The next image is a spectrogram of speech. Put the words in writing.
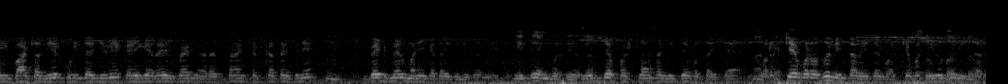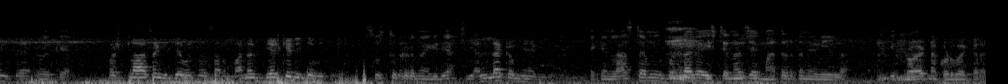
ಈ ಬಾಟ್ಲಲ್ಲಿ ನೀರು ಕುಡಿತಾ ಇದ್ದೀವಿ ಕೈಗೆ ರೈಸ್ ಬ್ಯಾಂಡ್ ರೈಸ್ ಬ್ಯಾಂಡ್ ಕಟ್ಕೊತಾ ಇದ್ದೀನಿ. ಬೆಡ್ ಮೇಲೆ ಮಣಿಕತಾ ಇದ್ದೀನಿ ಸರ್ ನೈಟ್. ನಿದ್ದೆ ಹೆಂಗೆ ಬರ್ತಿದೆ ಸರ್? ನಿದ್ದೆ ಫಸ್ಟ್ ಕ್ಲಾಸಾಗಿ ನಿದ್ದೆ ಬರ್ತೈತೆ. ಹೊರಕ್ಕೆ ವರ್ಕೆ ಬರೋದು ನಿಂತಾಗೈತೆ ವರ್ಕೆ ಬರ್ತಿರೋದು. ನಿಂತಾಗೈತೆ ಓಕೆ ಫಸ್ಟ್ ಕ್ಲಾಸಾಗಿ ನಿದ್ದೆ ಬರ್ತದೆ ಸರ್. ಮನದ ಗೇಟ್ಗೆ ನಿದ್ದೆ ಬರ್ತದೆ. ಸುಸ್ತು ಕಡಿಮೆ ಆಗಿದೆಯಾ? ಎಲ್ಲ ಕಮ್ಮಿ ಆಗಿದೆ ಯಾಕೆಂದ್ರೆ ಲಾಸ್ಟ್ ಟೈಮ್ ನೀವು ಬಂದಾಗ ಇಷ್ಟು ಎನರ್ಜಿಯಾಗಿ ಮಾತಾಡ್ತಾನೆ ಇರಲಿಲ್ಲ. ಈ ಪ್ರಾಡಕ್ಟ್ನ ಕೊಡ್ಬೇಕಾರೆ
